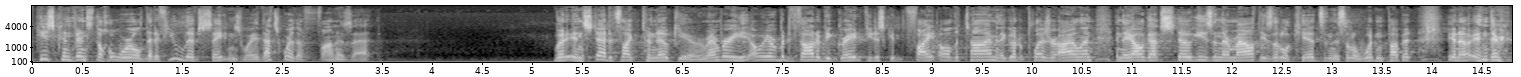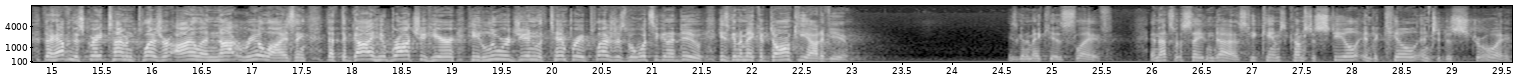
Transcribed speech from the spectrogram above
He's convinced the whole world that if you live Satan's way, that's where the fun is at. But instead, it's like Pinocchio. Remember, he, oh, everybody thought it'd be great if you just could fight all the time. And they go to Pleasure Island, and they all got stogies in their mouth, these little kids and this little wooden puppet, you know, and they're, they're having this great time in Pleasure Island, not realizing that the guy who brought you here, he lured you in with temporary pleasures, but what's he going to do? He's going to make a donkey out of you. He's going to make you his slave. And that's what Satan does. He comes, comes to steal and to kill and to destroy.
